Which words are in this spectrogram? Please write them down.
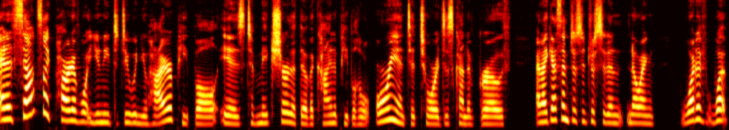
And it sounds like part of what you need to do when you hire people is to make sure that they're the kind of people who are oriented towards this kind of growth. And I guess I'm just interested in knowing what if what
